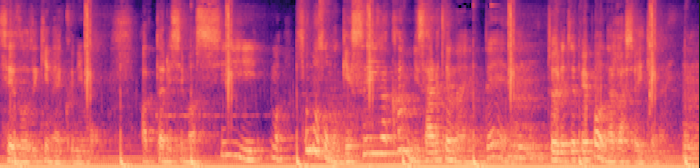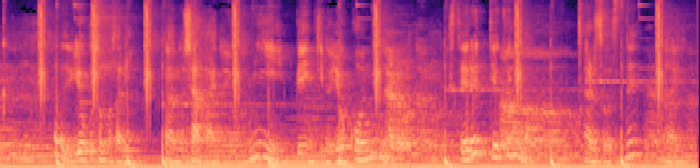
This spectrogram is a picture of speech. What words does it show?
製造できない国もあったりしますし、まあ、そもそも下水が完備されてないので、うん。トイレットペーパーを流しちゃいけないよくそもそもあの上海のように便器の横に捨てるっていう国もあるそうですね。はない。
